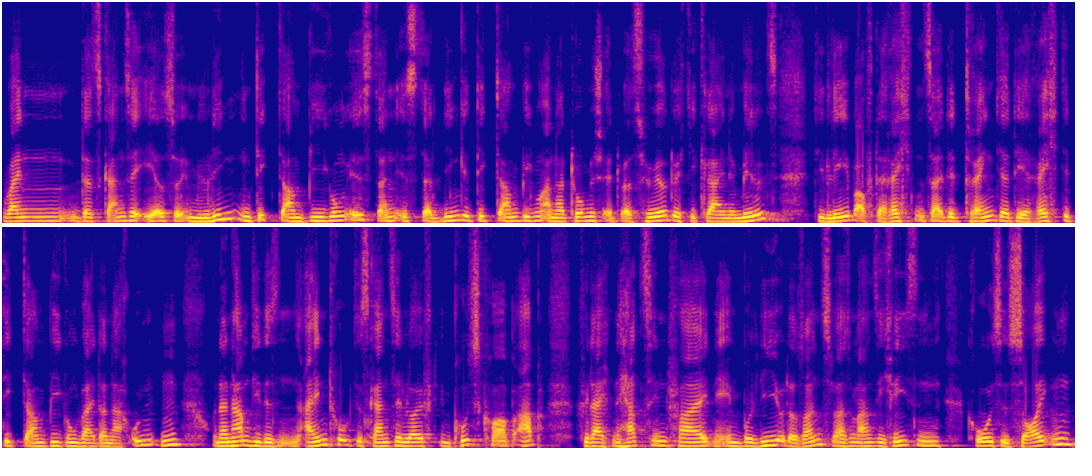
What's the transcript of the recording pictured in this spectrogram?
wenn das Ganze eher so im linken Dickdarmbiegung ist. Dann ist der linke Dickdarmbiegung anatomisch etwas höher durch die kleine Milz. Die Leber auf der rechten Seite drängt ja die rechte Dickdarmbiegung weiter nach unten. Und dann haben die den Eindruck, das Ganze läuft im Brustkorb ab. Vielleicht ein Herzinfarkt, eine Embolie oder sonst was. Machen sich riesengroße Sorgen.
